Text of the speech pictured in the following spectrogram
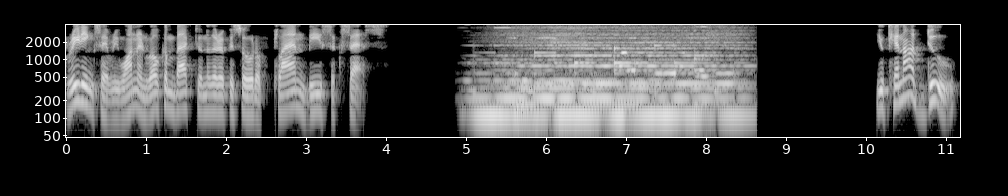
Greetings, everyone, and welcome back to another episode of Plan B Success. You cannot do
